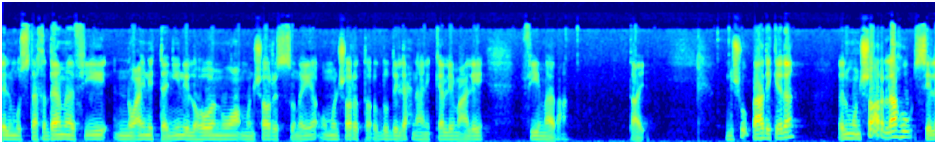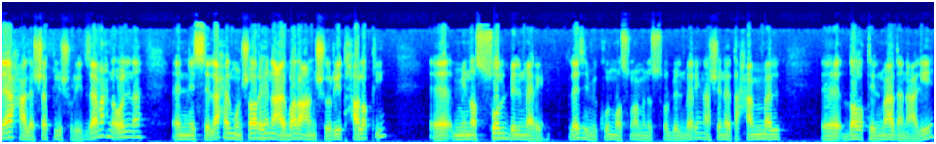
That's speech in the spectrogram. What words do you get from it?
المستخدمة في النوعين التانيين اللي هو نوع منشار الصينية ومنشار الترددي اللي إحنا هنتكلم عليه فيما بعد. طيب نشوف بعد كده المنشار له سلاح على شكل شريط. زي ما إحنا قلنا إن السلاح المنشار هنا عبارة عن شريط حلقي آه، من الصلب المرن. لازم يكون مصنوع من الصلب المرن عشان يتحمل آه، ضغط المعدن عليه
